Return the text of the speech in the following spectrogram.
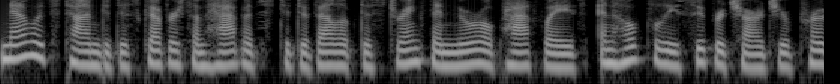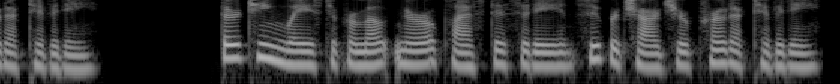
Now it's time to discover some habits to develop to strengthen neural pathways and hopefully supercharge your productivity. 13 Ways to Promote Neuroplasticity and Supercharge Your Productivity.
